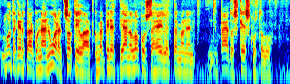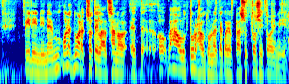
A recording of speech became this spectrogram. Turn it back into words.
monta kertaa, kun nämä nuoret sotilaat, kun me pidettiin aina lopussa heille tämmöinen päätöskeskustelu pidin, niin ne monet nuoret sotilaat sanoivat, että on vähän ollut turhautuneita, kun ei ole päässyt tositoimiin.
